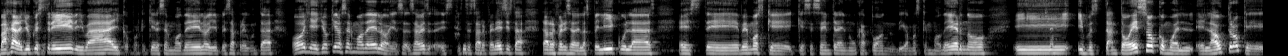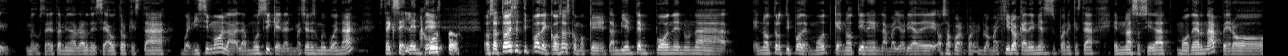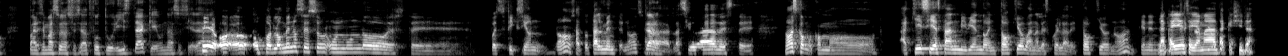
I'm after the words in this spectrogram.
Va a Harajuku Street y va y porque quiere ser modelo y empieza a preguntar, oye, yo quiero ser modelo, ya sa- sabes, este, está esa referencia, está la referencia de las películas, este, vemos que, que se centra en un Japón, digamos que moderno, y, y pues tanto eso como el, el outro, que me gustaría también hablar de ese outro que está buenísimo, la, la música y la animación es muy buena, está excelente. Justo. O sea, todo ese tipo de cosas como que también te ponen una en otro tipo de mood que no tienen la mayoría de, o sea, por, por ejemplo, My Hero Academia se supone que está en una sociedad moderna, pero parece más una sociedad futurista que una sociedad Sí, o, o- o por lo menos es un, un mundo, este, pues ficción, ¿no? O sea, totalmente, ¿no? O sea, Claro. la ciudad, este, no es como, como, aquí sí están viviendo en Tokio, van a la escuela de Tokio, ¿no? Tienen La calle se llama Takeshita.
